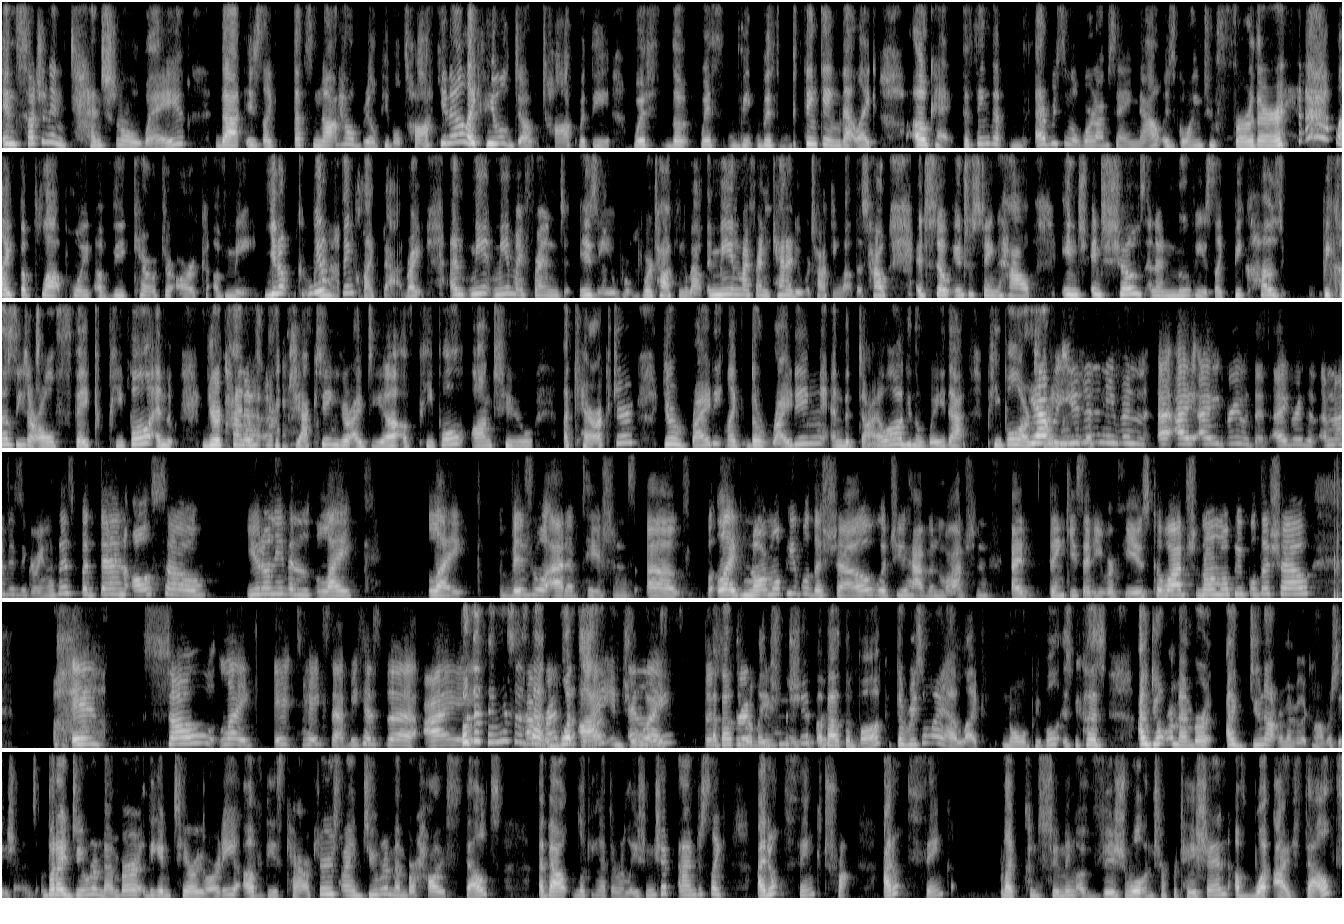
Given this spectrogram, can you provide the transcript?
in such an intentional way that is like that's not how real people talk you know? Like people don't talk with the with the with the with thinking that like okay the thing that every single word i'm saying now is going to further like the plot point of the character arc of me. You know we don't mm-hmm. think like that right? And me me and my friend izzy we're talking about and me and my friend kennedy were talking about this how it's so interesting how in in shows and in movies like because because these are all fake people and you're kind of projecting your idea of people onto a character you're writing like the writing and the dialogue and the way that people are yeah but you to- didn't even I, I agree with this i agree with this i'm not disagreeing with this but then also you don't even like like visual adaptations of like normal people the show which you haven't watched and i think you said you refused to watch normal people the show is so like it takes that because the I But the thing is is that what I enjoy and, like, the about the relationship about the book the reason why i like normal people is because i don't remember i do not remember the conversations but i do remember the interiority of these characters. And i do remember how i felt about looking at the relationship and i'm just like i don't think try- i don't think like consuming a visual interpretation of what I felt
